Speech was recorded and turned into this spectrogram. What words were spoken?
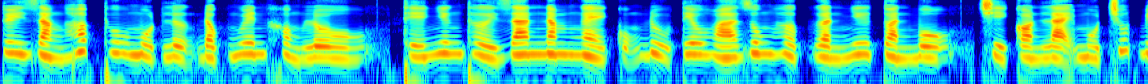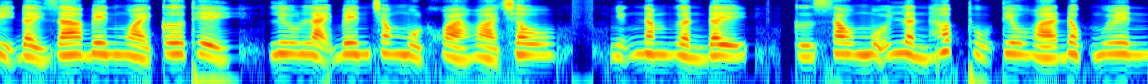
Tuy rằng hấp thu một lượng độc nguyên khổng lồ, thế nhưng thời gian 5 ngày cũng đủ tiêu hóa dung hợp gần như toàn bộ, chỉ còn lại một chút bị đẩy ra bên ngoài cơ thể, lưu lại bên trong một khỏa hỏa châu. Những năm gần đây, cứ sau mỗi lần hấp thụ tiêu hóa độc nguyên,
